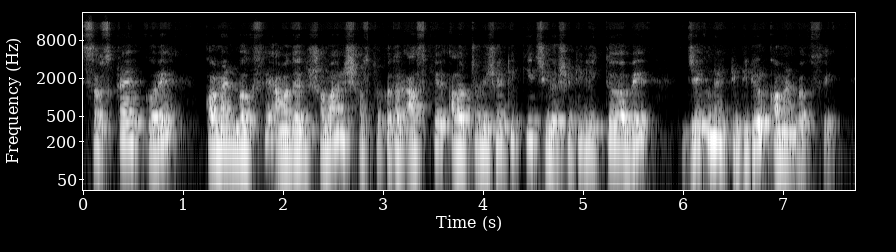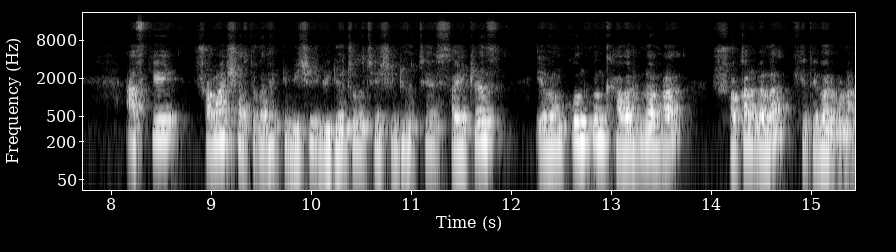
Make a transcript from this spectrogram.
সাবস্ক্রাইব করে কমেন্ট বক্সে আমাদের সময়ের স্বাস্থ্যকতার আজকের আলোচ্য বিষয়টি কি ছিল সেটি লিখতে হবে যে কোনো একটি ভিডিওর কমেন্ট বক্সে আজকে সময়ের স্বাস্থ্য কথা একটি বিশেষ ভিডিও চলছে, সেটি হচ্ছে সাইট্রাস এবং কোন কোন খাবারগুলো আমরা সকালবেলা খেতে পারব না।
